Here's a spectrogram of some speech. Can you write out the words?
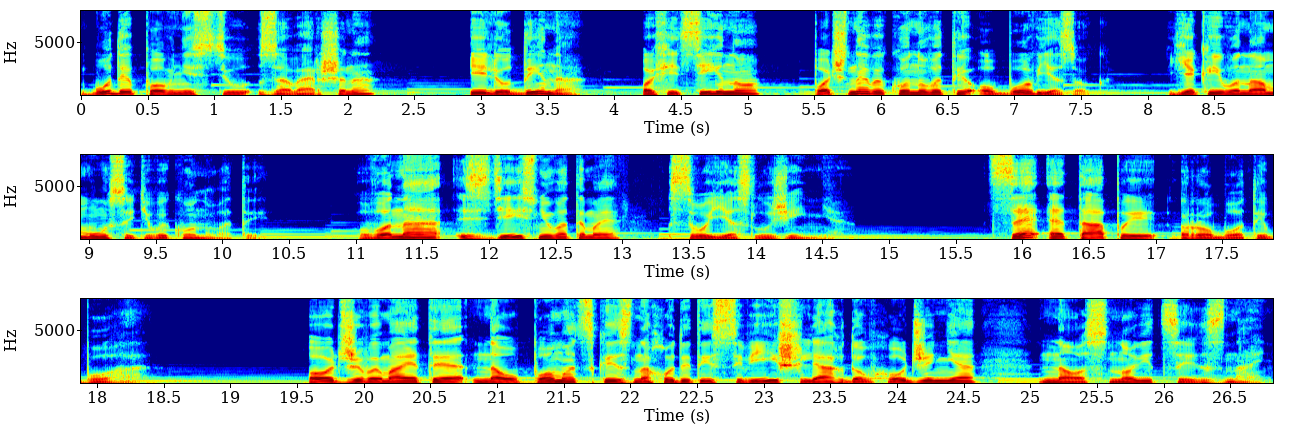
буде повністю завершена, і людина офіційно почне виконувати обов'язок, який вона мусить виконувати. Вона здійснюватиме своє служіння. Це етапи роботи Бога. Отже, ви маєте навпомацки знаходити свій шлях до входження на основі цих знань.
